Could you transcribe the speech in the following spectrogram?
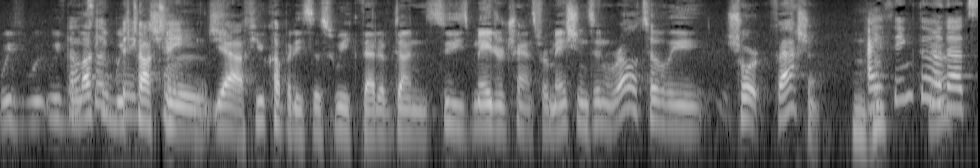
we've we- we've been That's lucky. We've talked change. to yeah a few companies this week that have done these major transformations in relatively short fashion. Mm-hmm. I think though Yeah. that's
